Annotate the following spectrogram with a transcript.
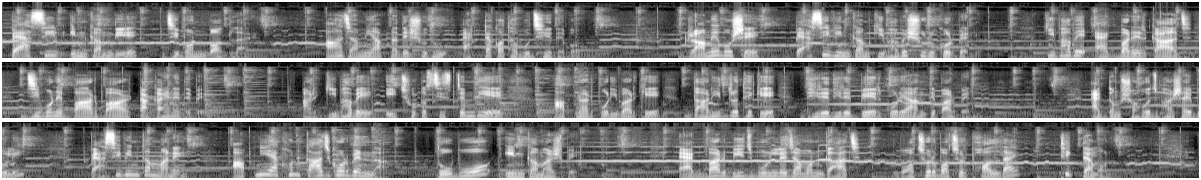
প্যাসিভ ইনকাম দিয়ে জীবন বদলায়। আজ আমি আপনাদের শুধু একটা কথা বুঝিয়ে দেব। গ্রামে বসে প্যাসিভ ইনকাম কীভাবে শুরু করবেন? কীভাবে একবারের কাজ জীবনে বারবার টাকা এনে দেবে? আর কীভাবে এই ছোট সিস্টেম দিয়ে আপনার পরিবারকে দারিদ্র্য থেকে ধীরে ধীরে বের করে আনতে পারবেন? একদম সহজ ভাষায় বলি প্যাসিভ ইনকাম মানে আপনি এখন কাজ করবেন না, তবুও ইনকাম আসবে। একবার বীজ বুনলে যেমন গাছ বছর বছর ফল দেয়, ঠিক তেমন।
